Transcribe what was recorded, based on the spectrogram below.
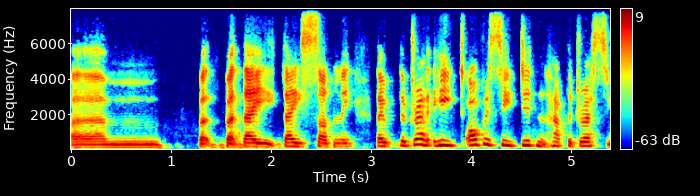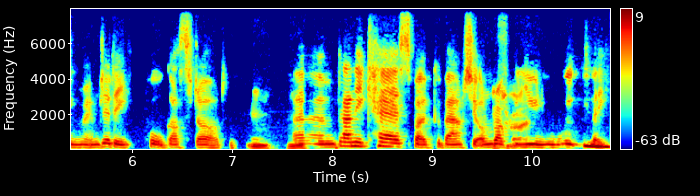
um, but but they they suddenly they, the dress he obviously didn't have the dressing room did he paul gustard mm-hmm. um, danny care spoke about it on That's rugby right. union weekly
